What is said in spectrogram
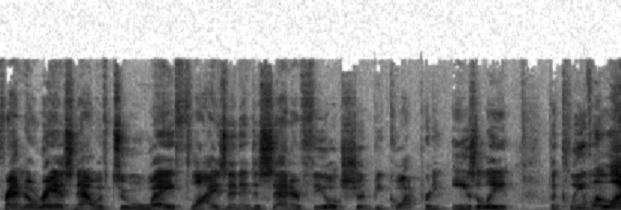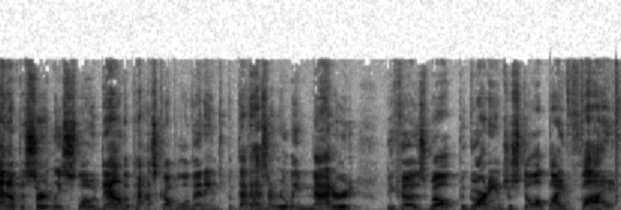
Franmil Reyes now with two away, flies it into center field, should be caught pretty easily. The Cleveland lineup has certainly slowed down the past couple of innings, but that hasn't really mattered because, well, the Guardians are still up by five.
